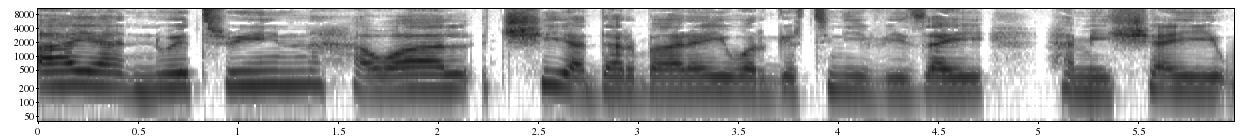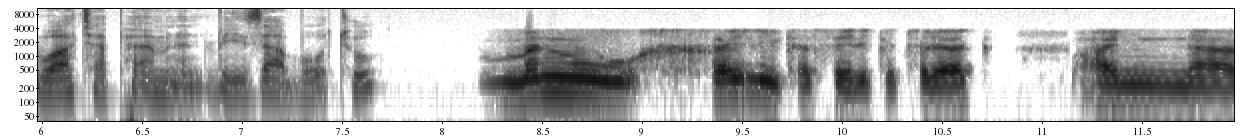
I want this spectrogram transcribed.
ئایا نوێترین هەواڵ چییە دەربارەی وەرگرتنی ویزای هەمیشەی واتە پەمننت ویزا بۆ تو من و خیلی کەسێلی کە I'm uh,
